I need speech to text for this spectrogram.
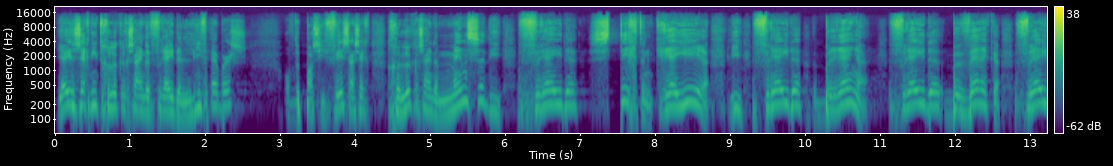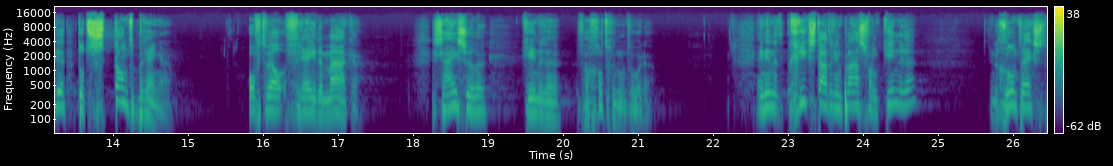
Jezus zegt niet gelukkig zijn de vredeliefhebbers, of de pacifist. Hij zegt, gelukkig zijn de mensen die vrede stichten, creëren, die vrede brengen, vrede bewerken, vrede tot stand brengen. Oftewel vrede maken. Zij zullen kinderen van God genoemd worden. En in het Grieks staat er in plaats van kinderen, in de grondtekst,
